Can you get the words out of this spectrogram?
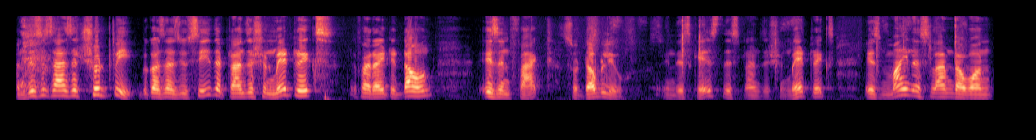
and this is as it should be because as you see the transition matrix if I write it down is in fact so W in this case this transition matrix is minus lambda 1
